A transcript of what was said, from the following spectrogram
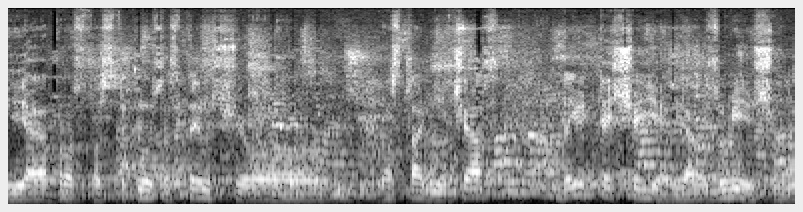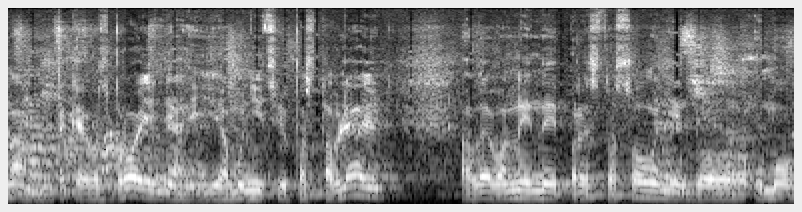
І я просто стикнувся з тим, що останній час дають те, що є. Я розумію, що нам таке озброєння і амуніцію поставляють, але вони не пристосовані до умов.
